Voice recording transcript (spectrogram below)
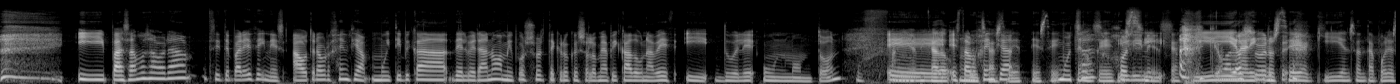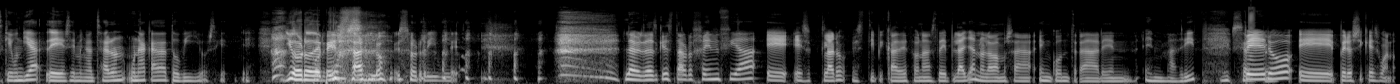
y pasamos ahora, si te parece, Inés, a otra urgencia muy típica del verano. A mí, por suerte, creo que solo me ha picado una vez y duele un montón. me ha eh, esta muchas urgencia, veces, ¿eh? Muchas jolines. aquí, en, no sé, aquí en Santa Pola. Es que un día se me engancharon una cada tobillo. lloro de pensarlo, es horrible. La verdad es que esta urgencia eh, es, claro, es típica de zonas de playa, no la vamos a encontrar en, en Madrid, pero, eh, pero sí que es bueno,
